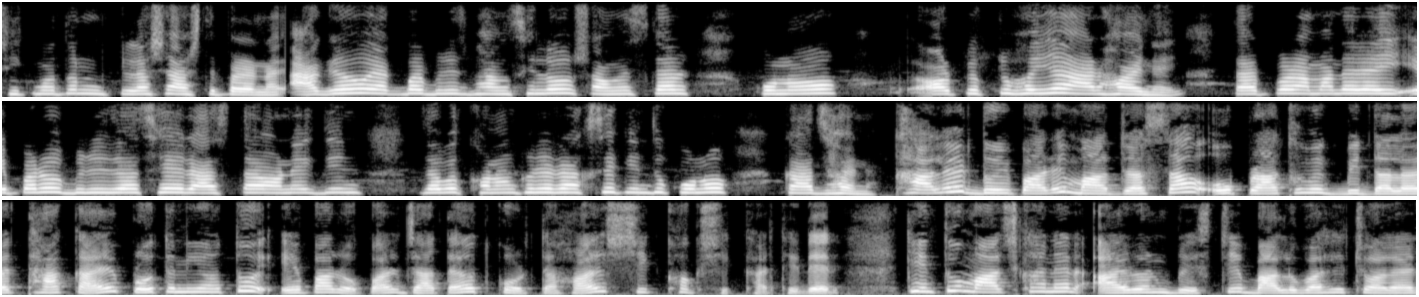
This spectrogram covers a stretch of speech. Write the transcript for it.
ঠিক মতন ক্লাসে আসতে পারে না। আগেও একবার ব্রিজ ভাঙছিল, সংস্কার কোনো অল্প একটু হইয়া আর হয় নাই। তারপর আমাদের এই এপারেও ব্রিজ আছে, রাস্তা অনেক দিন যাবৎ খনন করে রাখছে, কিন্তু কোনো কাজ হয় না। খালের দুই পারে মাদ্রাসা ও প্রাথমিক বিদ্যালয় থাকায় প্রতিনিয়ত এপার ওপার যাতায়াত করতে হয় শিক্ষক শিক্ষার্থীদের। কিন্তু মাঝখানের আয়রন বৃষ্টি বালুবাহী চলার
